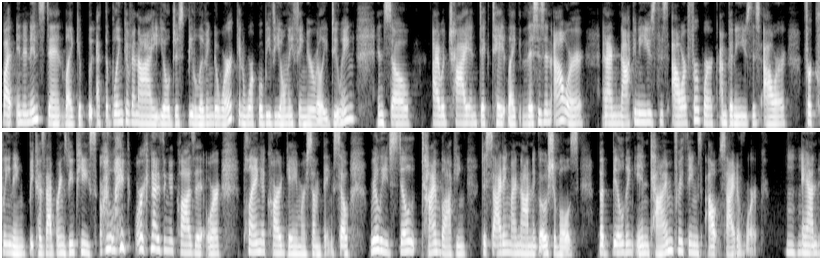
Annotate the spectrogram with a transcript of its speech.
But in an instant, like at the blink of an eye, you'll just be living to work and work will be the only thing you're really doing. And so, I would try and dictate, like, this is an hour and I'm not going to use this hour for work. I'm going to use this hour for cleaning because that brings me peace, or like organizing a closet or playing a card game or something. So, really, still time blocking, deciding my non negotiables, but building in time for things outside of work. Mm-hmm. And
